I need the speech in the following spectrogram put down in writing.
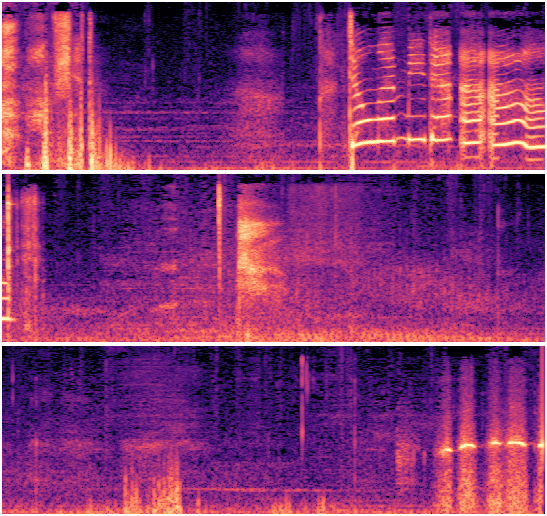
oh shit. Don't let me down.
